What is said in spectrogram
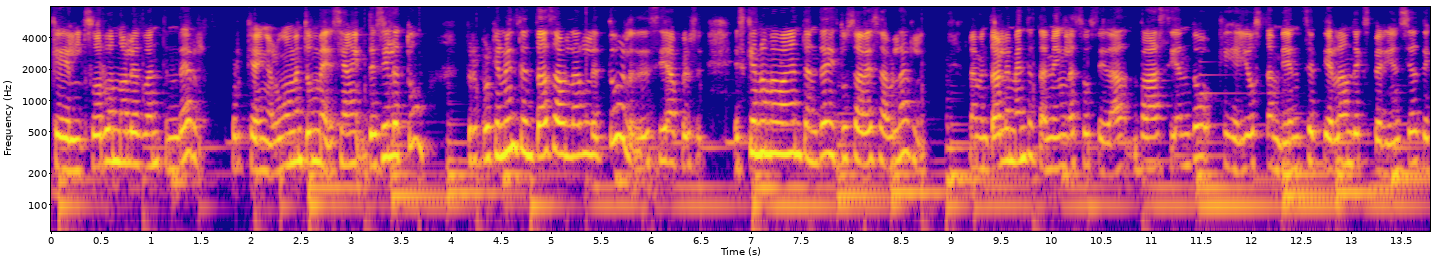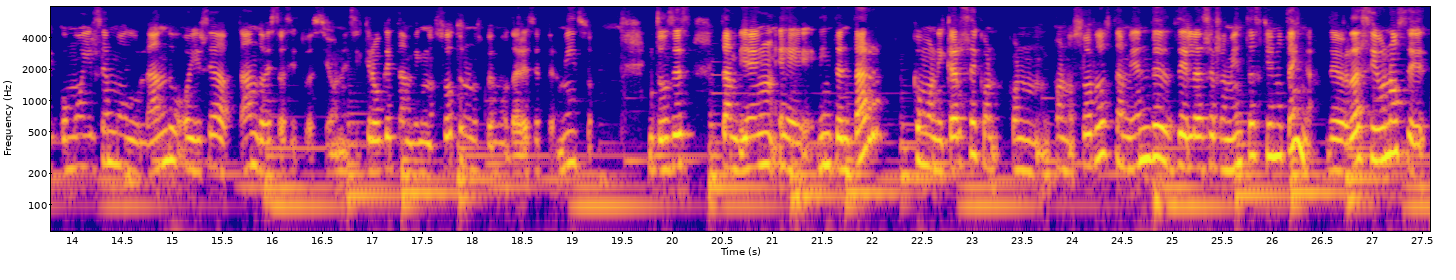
que el sordo no les va a entender porque en algún momento me decían, decirle tú, pero ¿por qué no intentas hablarle tú? Les decía, pero es que no me van a entender y tú sabes hablarle. Lamentablemente también la sociedad va haciendo que ellos también se pierdan de experiencias de cómo irse modulando o irse adaptando a estas situaciones y creo que también nosotros nos podemos dar ese permiso. Entonces, también eh, intentar comunicarse con, con, con nosotros también desde las herramientas que uno tenga. De verdad, si uno se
